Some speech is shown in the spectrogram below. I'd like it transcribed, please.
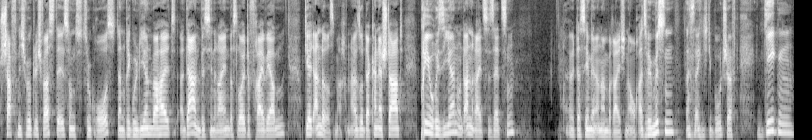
schafft nicht wirklich was, der ist uns zu groß. Dann regulieren wir halt da ein bisschen rein, dass Leute frei werden, die halt anderes machen. Also da kann der Staat priorisieren und Anreize setzen. Äh, das sehen wir in anderen Bereichen auch. Also wir müssen, das ist eigentlich die Botschaft, gegen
